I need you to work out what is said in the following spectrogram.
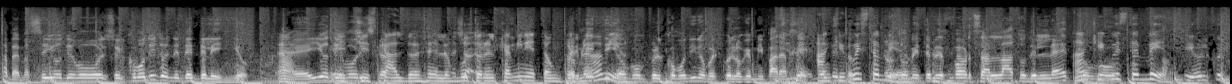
Vabbè, ma se io devo. Se il comodino è de, de legno, Eh, eh, io e devo ci risca- scaldo e lo Eh, butto cioè, nel caminetto è un problema mio. io compro il comodino per quello che mi pare a me. Anche detto, questo è non Lo vero. mette per forza al lato del letto. Anche con- questo è vero. No, io il- quel Ma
